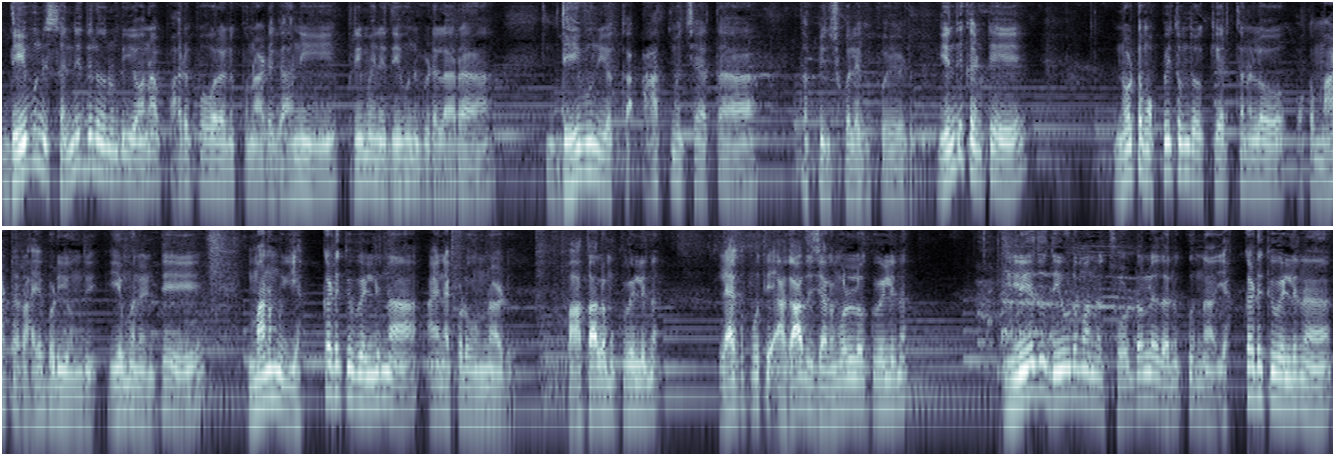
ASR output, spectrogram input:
దేవుని సన్నిధిలో నుండి యోనా పారిపోవాలనుకున్నాడు కానీ ప్రియమైన దేవుని బిడలారా దేవుని యొక్క ఆత్మచేత తప్పించుకోలేకపోయాడు. ఎందుకంటే నూట ముప్పై తొమ్మిదో కీర్తనలో ఒక మాట రాయబడి ఉంది. ఏమనంటే మనము ఎక్కడికి వెళ్ళినా ఆయన అక్కడ ఉన్నాడు. పాతాళంకు వెళ్ళినా లేకపోతే అగాధ జనములలోకి వెళ్ళినా. లేదు దేవుడు మనం చూడడం లేదనుకున్నా ఎక్కడికి వెళ్ళినా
